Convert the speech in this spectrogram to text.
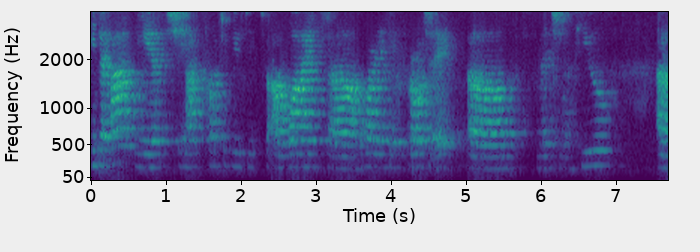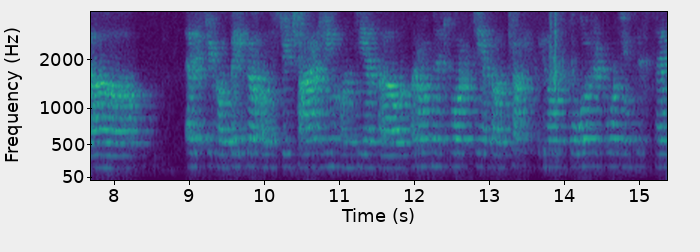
In the past years, she has contributed to a wide uh, variety of projects, um, just to mention a few. Uh, electrical vehicle on street charging on TFL, road network, TFL traffic signal fault reporting system,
